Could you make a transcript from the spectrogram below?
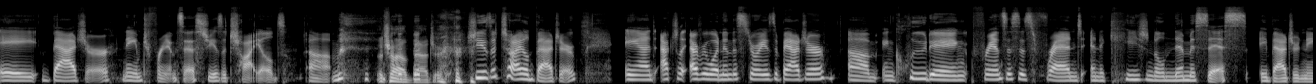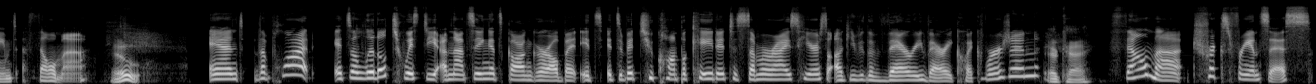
a badger named Frances. She is a child. Um, a child badger. she is a child badger. And actually, everyone in the story is a badger, um, including Frances's friend and occasional nemesis, a badger named Thelma. Oh. And the plot, it's a little twisty. I'm not saying it's Gone Girl, but it's it's a bit too complicated to summarize here, so I'll give you the very very quick version. Okay. Thelma tricks Frances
